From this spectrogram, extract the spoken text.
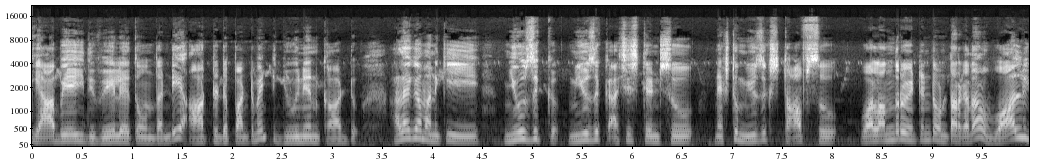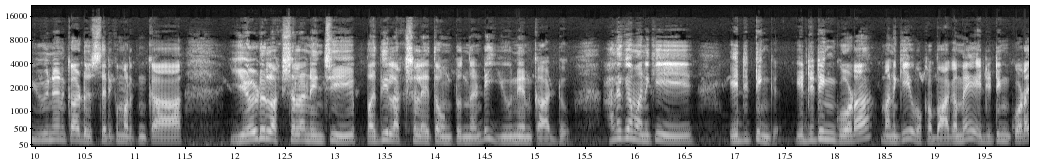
యాభై ఐదు వేలు అయితే ఉందండి ఆర్ట్ డిపార్ట్మెంట్ యూనియన్ కార్డు. అలాగే మనకి music music assistants next music staffs వాళ్ళందరూ ఏంటంటే ఉంటారు కదా వాళ్ళు యూనియన్ కార్డు వచ్చేసరికి మనకి ఇంకా ఏడు లక్షల నుంచి పది లక్షలు అయితే ఉంటుందండి యూనియన్ కార్డు. అలాగే మనకి ఎడిటింగ్ ఎడిటింగ్ కూడా మనకి ఒక భాగమే ఎడిటింగ్ కూడా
